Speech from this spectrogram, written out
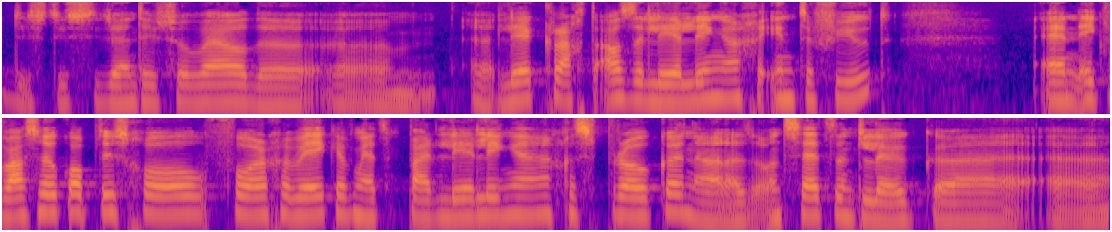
dus de student heeft zowel de eh, leerkrachten als de leerlingen geïnterviewd. En ik was ook op de school vorige week, heb met een paar leerlingen gesproken. Nou, dat is ontzettend leuk. eh,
